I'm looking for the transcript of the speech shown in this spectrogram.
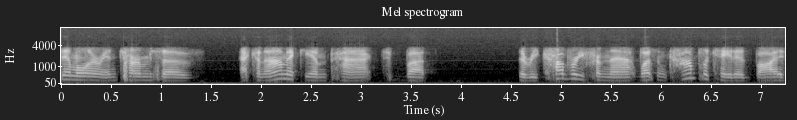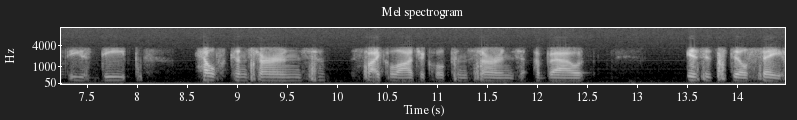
similar in terms of economic impact, but the recovery from that wasn't complicated by these deep health concerns, psychological concerns about is it still safe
